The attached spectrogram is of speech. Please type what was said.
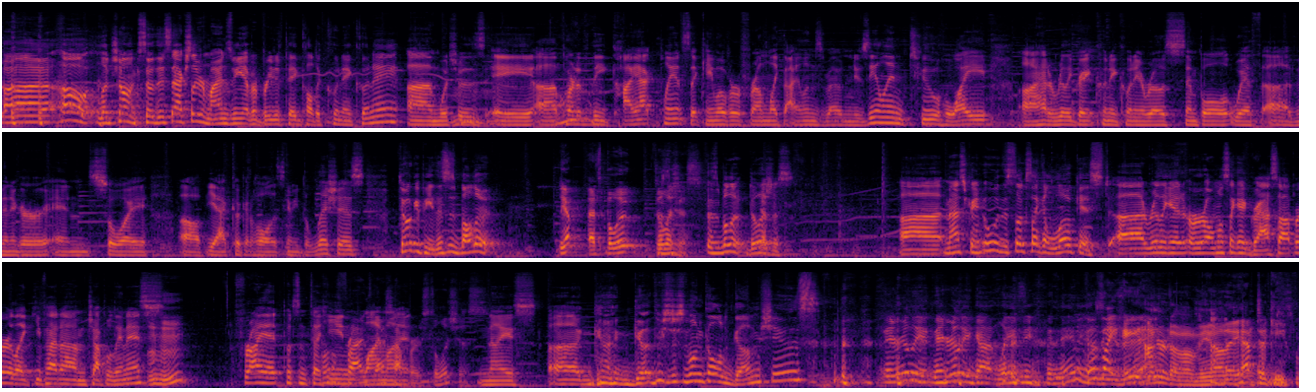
come. Oh, lechonk. So this actually reminds me of a breed of pig called a kune kune, um, which was a uh, part of the kayak plants that came over from like the islands about New Zealand to Hawaii. Uh, I had a really great kune kune roast, simple with uh, vinegar and soy. Uh, yeah, cook it whole. It's gonna be delicious. Togepi. This is balut. Yep, that's balut. Delicious. This is balut. Delicious. Uh, Masquerain. Ooh, this looks like a locust. Uh, really good, or almost like a grasshopper. Like you've had um, chapulines. Mm-hmm. Fry it. Put some tahini, fried lime on it. grasshoppers. Delicious. Nice. Uh, gu- gu- there's just one called Gumshoos. they really, they really got lazy with the naming. There's like these, eh? 800 of them. You know, they have to keep.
